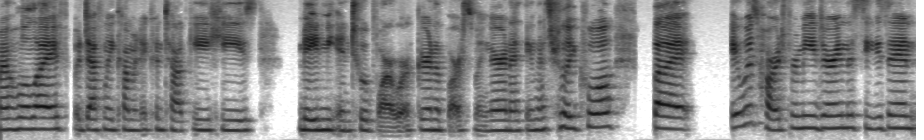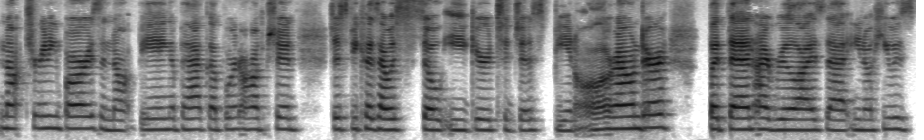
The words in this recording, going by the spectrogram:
my whole life, but definitely coming to Kentucky, he's made me into a bar worker and a bar swinger. And I think that's really cool. But it was hard for me during the season, not training bars and not being a backup or an option, just because I was so eager to just be an all arounder. But then I realized that, you know, he was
